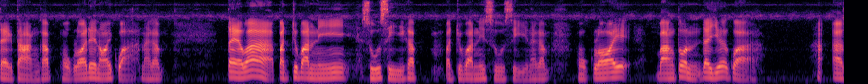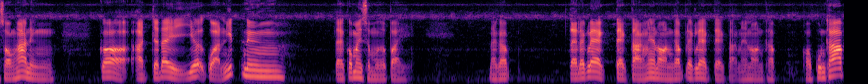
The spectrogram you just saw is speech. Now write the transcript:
แตกต่างครับ 600 ได้น้อยกว่านะครับ แต่ว่าปัจจุบันนี้สูสีครับ ปัจจุบันนี้สูสีนะครับ 600 บางต้นได้เยอะกว่าสองห้าหนึ่งก็อาจจะได้เยอะกว่านิดนึง แต่ก็ไม่เสมอไปนะครับ แต่แรก ๆ แตกต่างแน่นอนครับ แรก ๆ แตกต่างแน่นอนครับ ขอบคุณครับ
